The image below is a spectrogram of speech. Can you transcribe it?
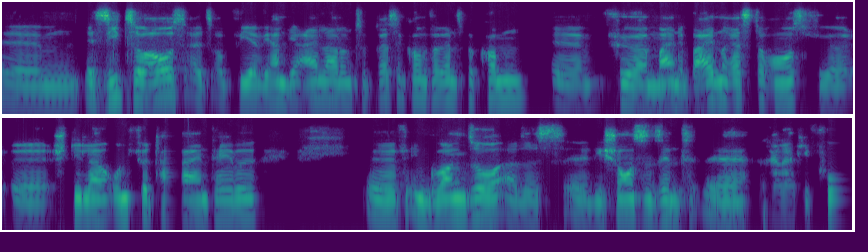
Ähm, es sieht so aus, als ob wir, wir haben die Einladung zur Pressekonferenz bekommen für meine beiden Restaurants, für Stiller und für Timetable in Guangzhou. Also es, die Chancen sind relativ hoch.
